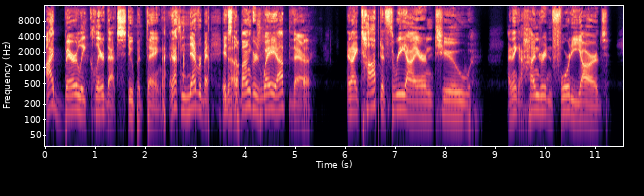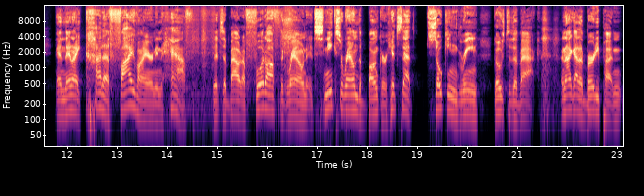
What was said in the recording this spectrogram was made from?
I barely cleared that stupid thing. That's never been. It's No. the bunker's way up there, and I topped a three iron to I think 140 yards, and then I cut a five iron in half that's about a foot off the ground. It sneaks around the bunker, hits that soaking green, goes to the back. And I got a birdie putt and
